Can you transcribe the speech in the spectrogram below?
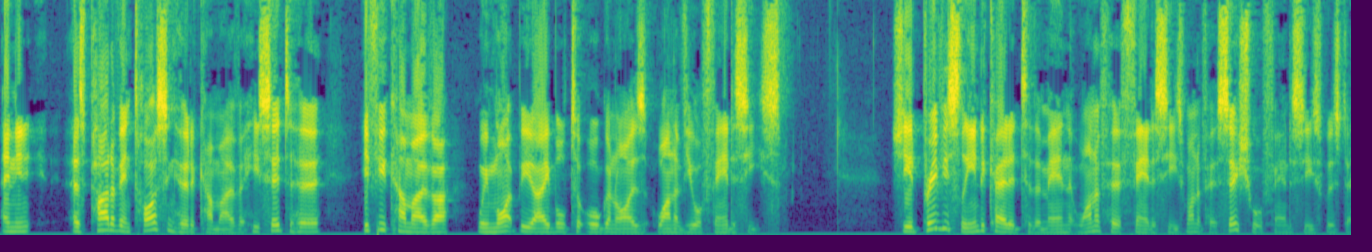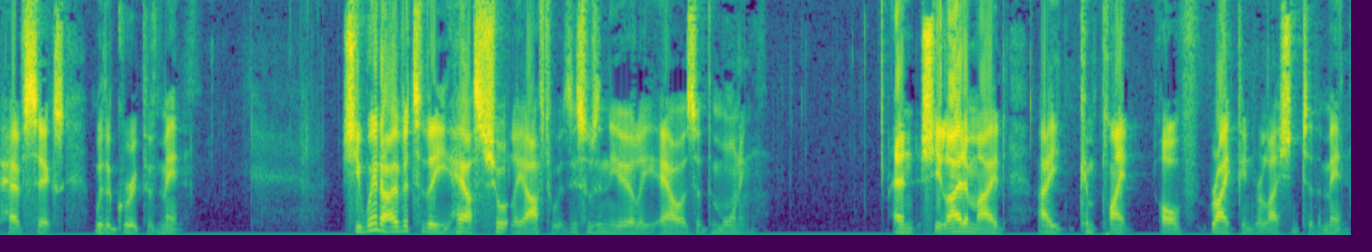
And in, as part of enticing her to come over, he said to her, If you come over, we might be able to organise one of your fantasies. She had previously indicated to the man that one of her fantasies, one of her sexual fantasies, was to have sex with a group of men. She went over to the house shortly afterwards. This was in the early hours of the morning. And she later made a complaint of rape in relation to the men.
